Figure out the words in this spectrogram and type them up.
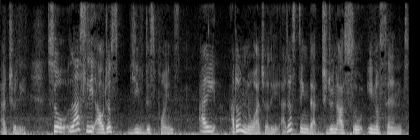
actually so, lastly, I'll just give this point. I I don't know actually. I just think that children are so innocent.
